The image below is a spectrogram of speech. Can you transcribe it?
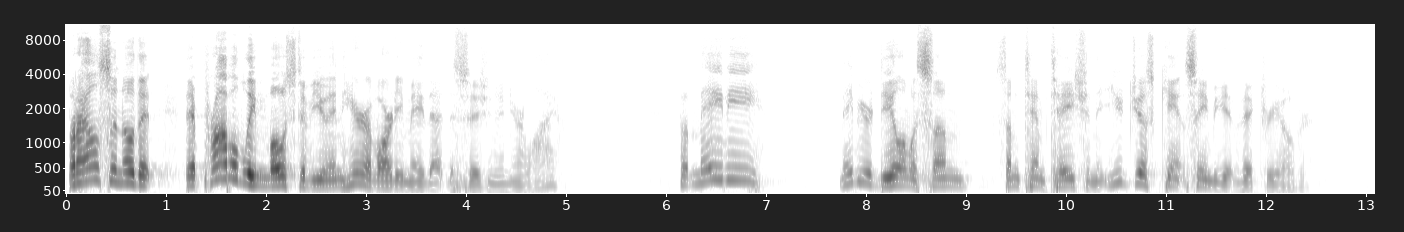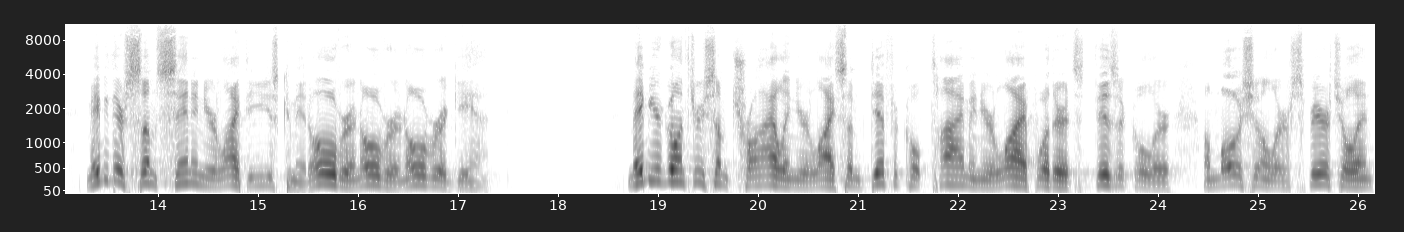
But I also know that, that probably most of you in here have already made that decision in your life. But maybe, maybe you're dealing with some, some temptation that you just can't seem to get victory over. Maybe there's some sin in your life that you just commit over and over and over again. Maybe you're going through some trial in your life, some difficult time in your life, whether it's physical or emotional or spiritual. And,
